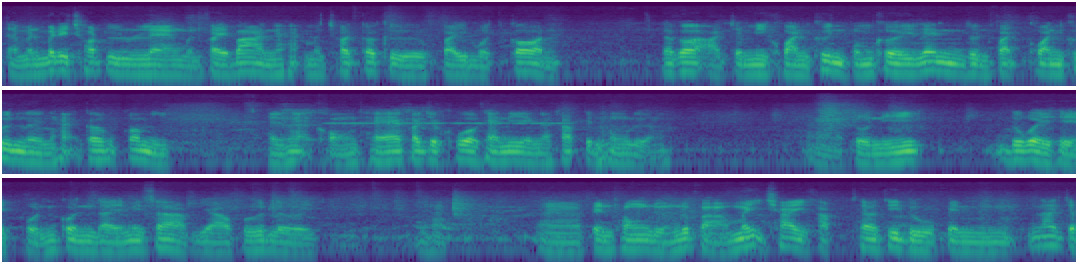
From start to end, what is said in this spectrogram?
แต่มันไม่ได้ช็อตรุนแรงเหมือนไฟบ้านนะฮะมันช็อตก็คือไฟหมดก้อน แล้วก็อาจจะมีควันขึ้น ผมเคยเล่นจนฟัดควันขึ้นเลยนะฮะก็ก็มีเห็นไหมของแท้เขาจะคั่วแค่นี้เองนะครับ เป็นทองเหลืองอตัวนี้ด้วยเหตุผลกลใดไม่ทราบยาวพื้นเลยนะฮะ เป็นทองเหลืองหรือเปล่าไม่ใช่ครับเท่าที่ดูเป็นน่าจะ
